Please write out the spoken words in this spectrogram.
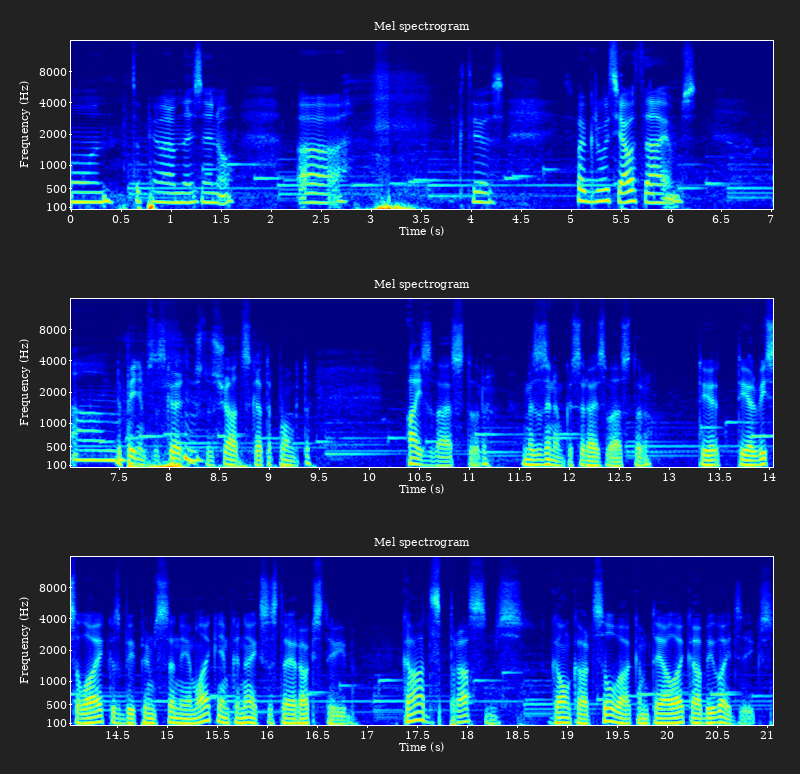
un tu, piemēram, nezinu, uh, aktīvs, tas ir grūts jautājums. Um, nu, pieņemsim, skatīties hmm. uz šādu skata punktu. Aizvēstura. Mēs zinām, kas ir aizvēstura tie, tie ir visa laika, kas bija pirms seniem laikiem, kad neeksistēja rakstība. Kādas prasmes galvenokārt cilvēkam tajā laikā bija vajadzīgas,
